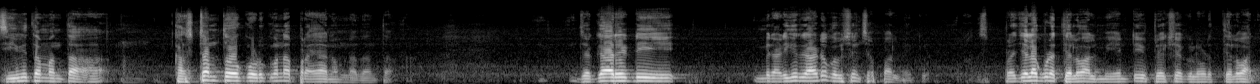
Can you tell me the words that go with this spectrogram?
జీవితం అంతా కష్టంతో కూడుకున్న ప్రయాణం నాదంతా జగ్గారెడ్డి మీరు అడిగిరు కాబట్టి ఒక విషయం చెప్పాలి మీకు. ప్రజలకు కూడా తెలవాలి మీ ఎన్టీవీ ప్రేక్షకులు కూడా తెలవాలి.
